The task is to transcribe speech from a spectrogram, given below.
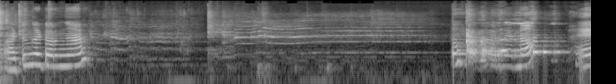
പാട്ടും കേട്ടോ ഉറങ്ങ ഏ?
